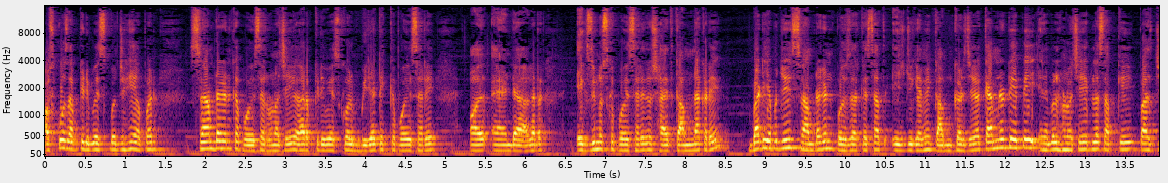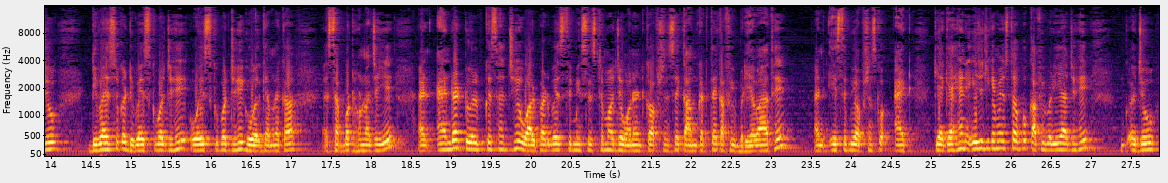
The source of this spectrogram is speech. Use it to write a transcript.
ऑफकोर्स आपके डिवाइस पर जो है, यहाँ पर स्नैपड्रैगन का प्रोसेसर होना चाहिए। अगर आपके डिवाइस को मीडियाटेक का प्रोसेसर है, और एंड अगर एक्जीनोस का प्रोसेसर है तो शायद काम ना करे। बट यहाँ पर जो है स्नैपड्रैगन प्रोसेसर के साथ एच डी में काम कर जाएगा। कैमरा टू पे इनेबल होना चाहिए। प्लस आपके पास जो डिवाइस का डिवाइस के ऊपर जो है ओएस के ऊपर जो है गूगल कैमरा का सपोर्ट होना चाहिए। एंड एंड्रॉइड ट्वेल्व के साथ जो है वॉलपेड बेस्ड सिमिंग सिस्टम और जो वन का ऑप्शन से काम करते हैं, काफ़ी बढ़िया बात है। एंड ये सभी ऑप्शंस को ऐड किया गया है। ये जो तो आपको काफ़ी बढ़िया जो है, जो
